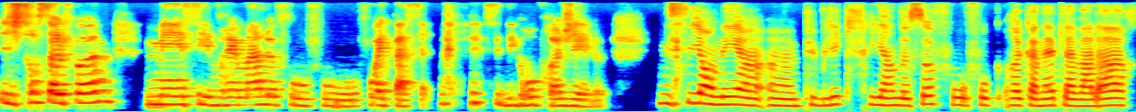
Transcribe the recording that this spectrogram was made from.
je trouve ça le fun, mais c'est vraiment, là, faut, faut, faut être patient. c'est des gros projets, là. Ici, on est un, public friand de ça. Faut, faut reconnaître la valeur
